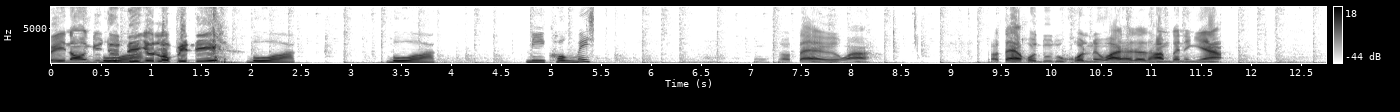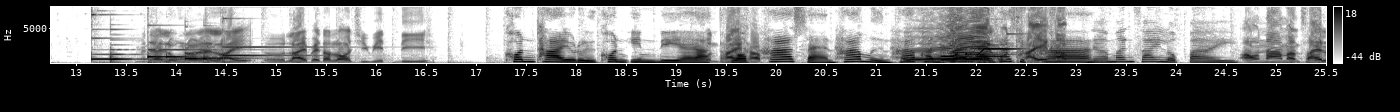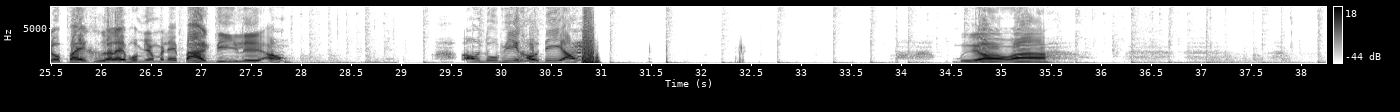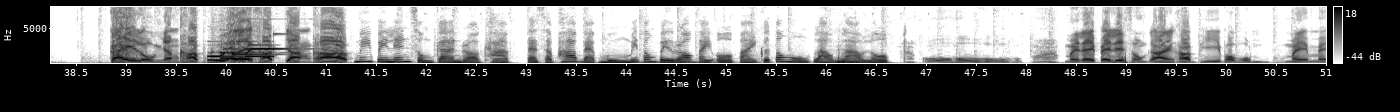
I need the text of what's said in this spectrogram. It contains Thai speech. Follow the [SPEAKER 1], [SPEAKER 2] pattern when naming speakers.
[SPEAKER 1] เฮ้ยน้องหยุด
[SPEAKER 2] บ
[SPEAKER 1] หยุด
[SPEAKER 2] วก
[SPEAKER 1] ดีหยุดลบวินดี
[SPEAKER 2] บวก บวก มีคงไม่
[SPEAKER 1] แล้วแต่เออว่าแล้วแต่คนดูทุกคนนะว่าถ้าจะทำกันอย่างเงี้ยไม่ได้ลงแล้วแหละไลฟ์เออไลฟ์ไปตลอดชีวิตดี
[SPEAKER 2] คนไทยหรือคนอินเดีย
[SPEAKER 1] คนไทย
[SPEAKER 2] ลบ
[SPEAKER 1] ครับ
[SPEAKER 2] ห้าแสนห้าหมื่นห้าพัน
[SPEAKER 1] โอ้
[SPEAKER 2] ห้ายร้อย
[SPEAKER 1] ค
[SPEAKER 2] ห้านสิบ
[SPEAKER 1] ไทยครั
[SPEAKER 2] ห้า
[SPEAKER 1] บ
[SPEAKER 3] น้ำมันไส้ลบไป
[SPEAKER 1] เอาหน้าหมันไส้ลบไปคืออะไรผมยังไม่ได้ปากดีเลย เอ้า เอาดูพี่เขาดีเอ้าเบื่อว่ะใกล้ลงยังครับคืออะไรครับยังครับ
[SPEAKER 3] ไม่ไปเล่นสงกรารรอครับ แต่สภาพแบบมุงไม่ต้องไปรอกไอโอไปก็ต้องงงเปล่าเปล่าลบ
[SPEAKER 1] โอ้โหไม่ได้ไปเล่นสงกรารครับ พี่เพราะผมไม่ไม่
